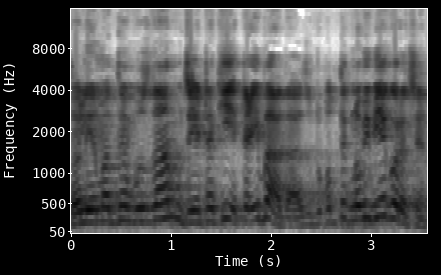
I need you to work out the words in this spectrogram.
তাহলে এর মাধ্যমে বুঝলাম যে এটা কি প্রত্যেক নবী বিয়ে করেছেন।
